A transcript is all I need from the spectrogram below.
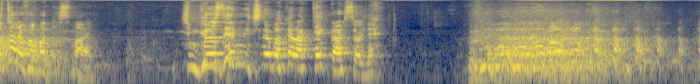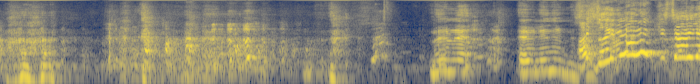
Bu tarafa bak İsmail. Şimdi gözlerimin içine bakarak tekrar söyle. Benimle evlenir misin? Ay duymuyorum ki söyle.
